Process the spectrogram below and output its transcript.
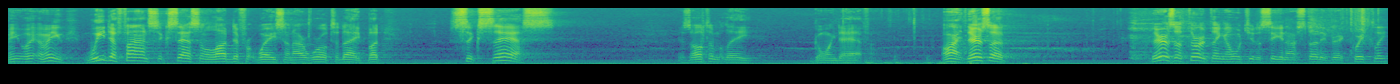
I mean, we define success in a lot of different ways in our world today, but success is ultimately going to heaven. All right, there's a there's a third thing I want you to see in our study very quickly.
